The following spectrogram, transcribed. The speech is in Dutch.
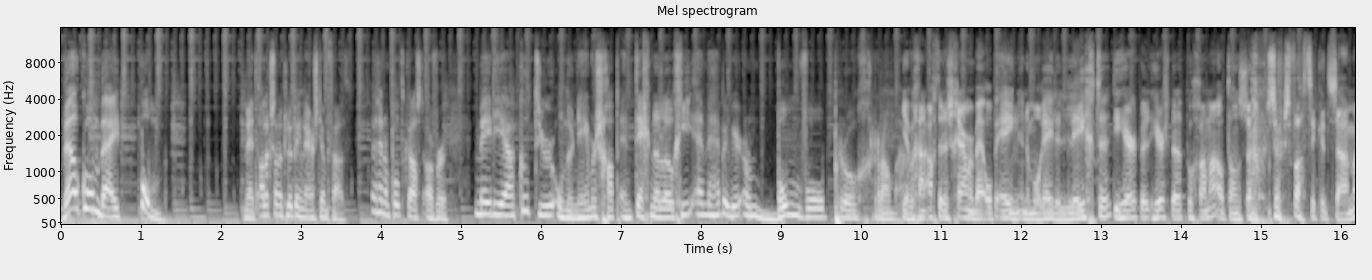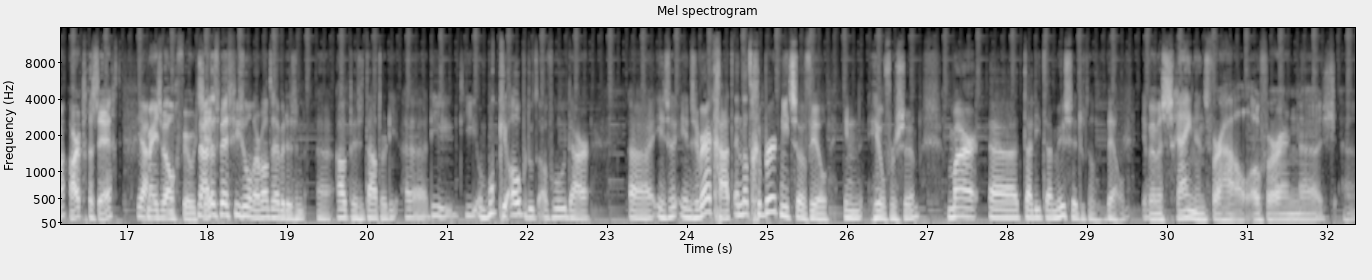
Welkom bij POM. Met Alexander Klupping en Ernst Jan Fout. We zijn een podcast over media, cultuur, ondernemerschap en technologie. En we hebben weer een bomvol programma. Ja, we gaan achter de schermen bij Op 1 en de morele leegte die heerst bij- het programma. Althans, zo, zo vat ik het samen. Hard gezegd, Ja. maar is wel ongeveer hoe het Nou, dat zit. is best bijzonder, want we hebben dus een eh, oud-presentator die, eh, die, die een boekje open doet over hoe daar eh, in zijn in zijn werk gaat. En dat gebeurt niet zoveel in Hilversum. Maar eh, Talita Musse doet dat wel. We hebben een schrijnend verhaal over een, eh,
